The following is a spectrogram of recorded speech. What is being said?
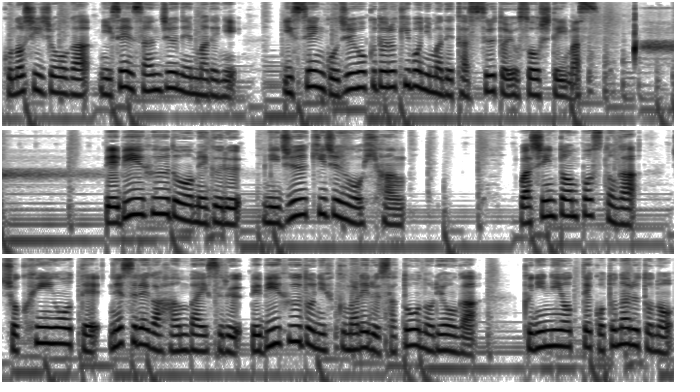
この市場が2030年までに1050億ドル規模にまで達すると予想しています。ベビーフードをめぐる二重基準を批判。ワシントン・ポストが食品大手ネスレが販売するベビーフードに含まれる砂糖の量が国によって異なるとの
